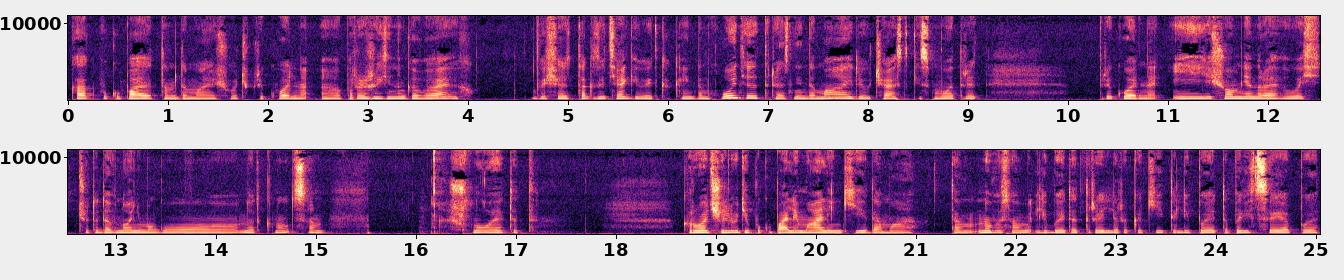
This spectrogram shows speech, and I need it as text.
как покупают там дома, еще очень прикольно. А, про жизнь на Гавайях вообще так затягивает, как они там ходят, разные дома или участки смотрят. Прикольно. И еще мне нравилось, что-то давно не могу наткнуться, шло этот Короче, люди покупали маленькие дома. Там, ну, в основном, либо это трейлеры какие-то, либо это прицепы,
